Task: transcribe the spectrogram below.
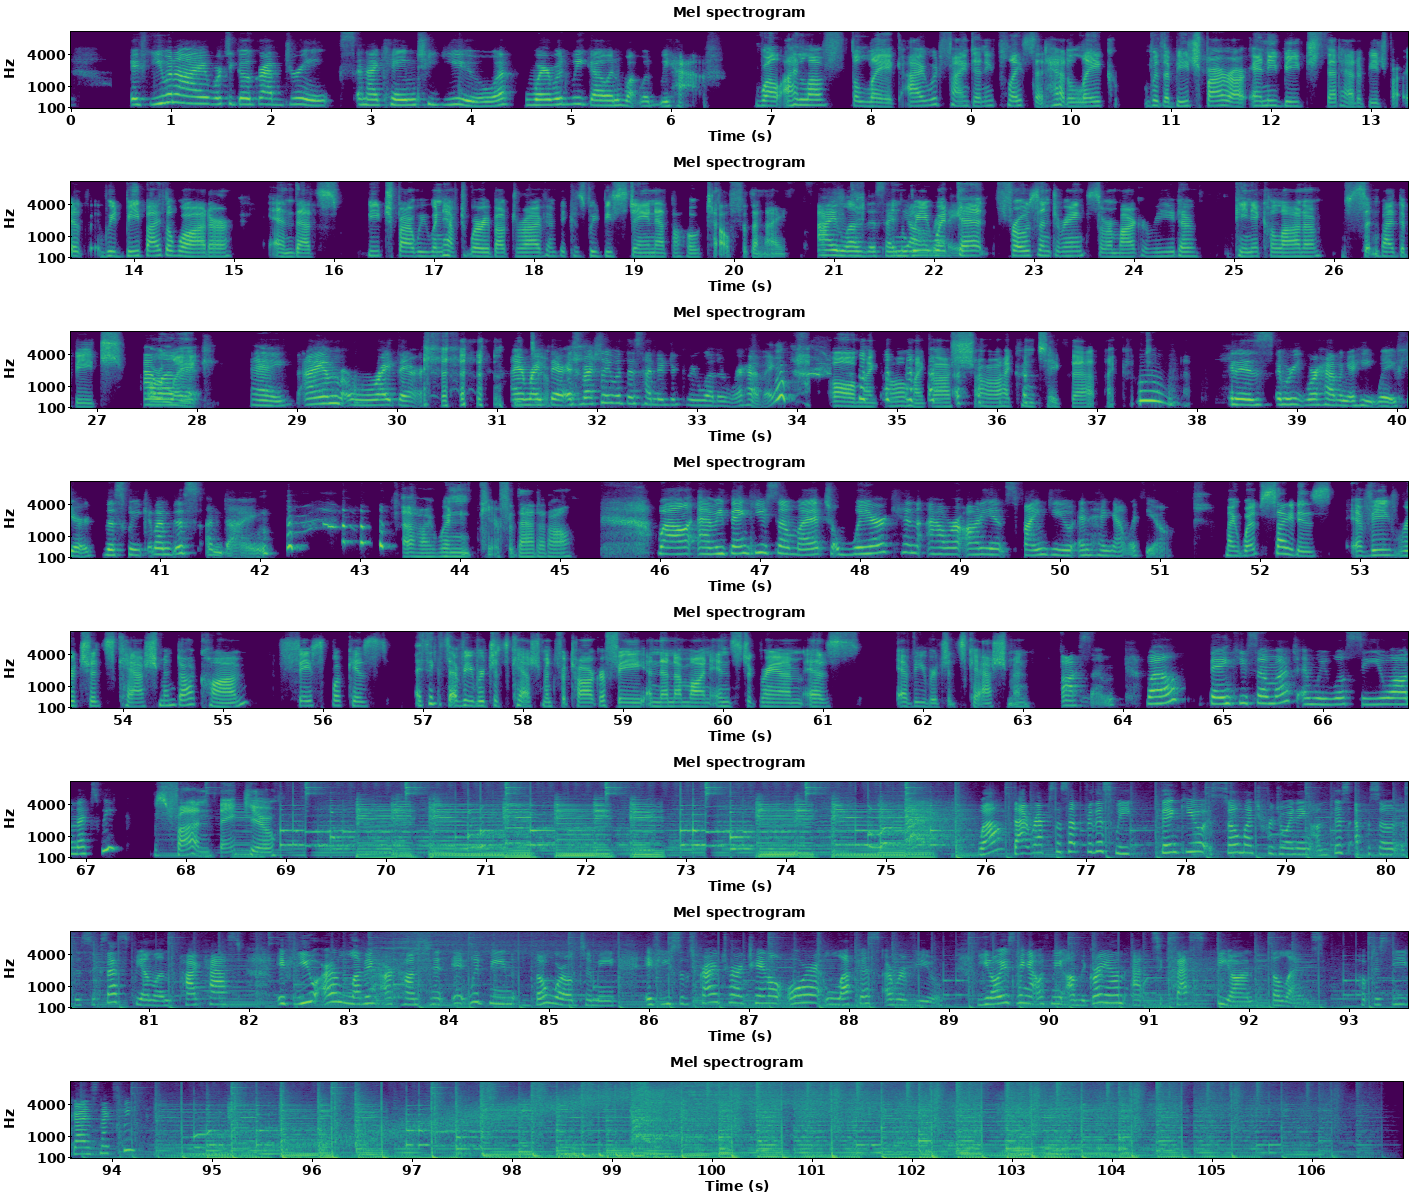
If you and I were to go grab drinks and I came to you, where would we go and what would we have? Well, I love the lake. I would find any place that had a lake with a beach bar or any beach that had a beach bar. We'd be by the water, and that's beach bar. We wouldn't have to worry about driving because we'd be staying at the hotel for the night. I love this idea. And we already. would get frozen drinks or margarita, pina colada, sitting by the beach I or lake. it. Hey, I am right there. I am right too. there, especially with this hundred degree weather we're having. Oh my! Oh my gosh! Oh, I couldn't take that. I couldn't. Take that. It is. We're, we're having a heat wave here this week, and I'm just I'm dying. Oh, I wouldn't care for that at all. Well, Evie, thank you so much. Where can our audience find you and hang out with you? My website is evierichardscashman.com. Facebook is, I think it's Evie Richards Cashman Photography. And then I'm on Instagram as Evie Richards Cashman. Awesome. Well, thank you so much, and we will see you all next week. It was fun. Thank you. Well, that wraps us up for this week. Thank you so much for joining on this episode of the Success Beyond Lens podcast. If you are loving our content, it would mean the world to me if you subscribe to our channel or left us a review. You can always hang out with me on the gram at Success Beyond the Lens. Hope to see you guys next week.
